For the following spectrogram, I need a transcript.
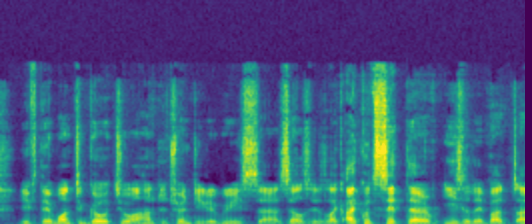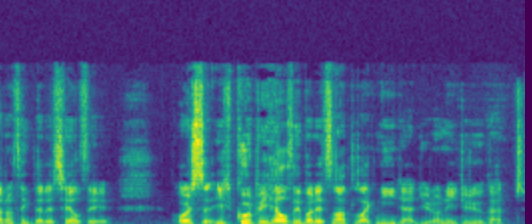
if they want to go to 120 degrees uh, Celsius. Like I could sit there easily, but I don't think that it's healthy. Or it could be healthy, but it's not like needed. You don't need to do that.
